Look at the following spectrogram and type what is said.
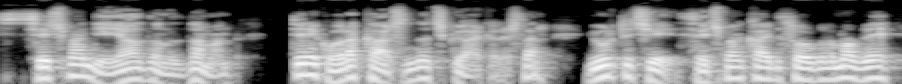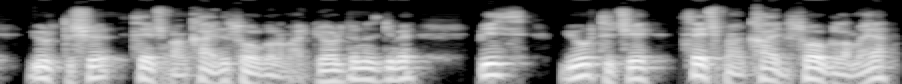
seçmen diye yazdığınız zaman direkt olarak karşınıza çıkıyor arkadaşlar. Yurt içi seçmen kaydı sorgulama ve yurt dışı seçmen kaydı sorgulama. Gördüğünüz gibi biz yurt içi seçmen kaydı sorgulamaya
